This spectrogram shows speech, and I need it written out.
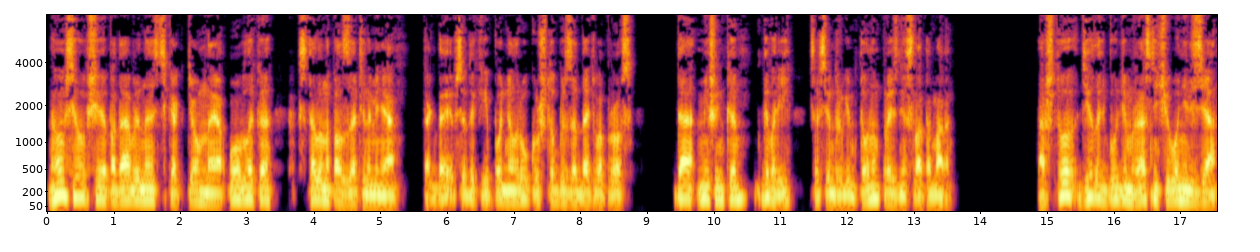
Но всеобщая подавленность, как темное облако, стала наползать и на меня. Тогда я все-таки поднял руку, чтобы задать вопрос. — Да, Мишенька, говори, — совсем другим тоном произнесла Тамара. — А что делать будем, раз ничего нельзя?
